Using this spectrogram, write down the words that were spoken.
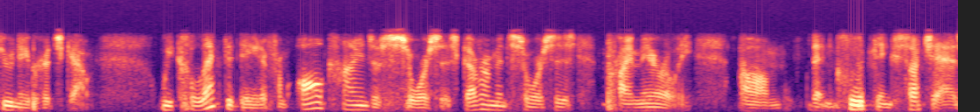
through Neighborhood Scout. We collect the data from all kinds of sources, government sources primarily, um, that include things such as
